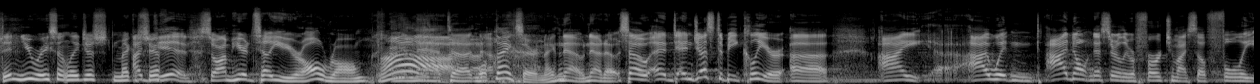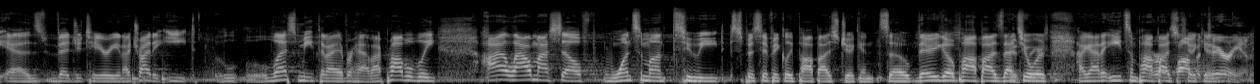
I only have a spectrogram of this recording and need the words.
Didn't you recently just make a I shift? I did. So I'm here to tell you you're all wrong. in Ah, that, uh, well, no. thanks, Aaron Nathan. No, no, no. So, and, and just to be clear, uh, I I wouldn't. I don't necessarily refer to myself fully as vegetarian. I try to eat l- less meat than I ever have. I probably I allow myself once a month to eat specifically Popeyes chicken. So there you go, Popeyes. That's Good for yours. I got to eat some a Popeyes chicken.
